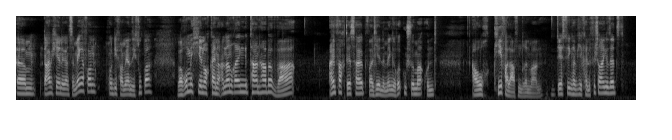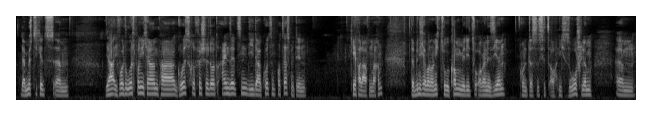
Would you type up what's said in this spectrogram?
Ähm, da habe ich hier eine ganze Menge von und die vermehren sich super. Warum ich hier noch keine anderen reingetan habe, war einfach deshalb, weil hier eine Menge Rückenschwimmer und auch Käferlarven drin waren. Deswegen habe ich hier keine Fische reingesetzt. Da müsste ich jetzt, ähm, ja, ich wollte ursprünglich ja ein paar größere Fische dort einsetzen, die da kurz einen Prozess mit den Käferlarven machen. Da bin ich aber noch nicht zugekommen, mir die zu organisieren. Und das ist jetzt auch nicht so schlimm. Ähm,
